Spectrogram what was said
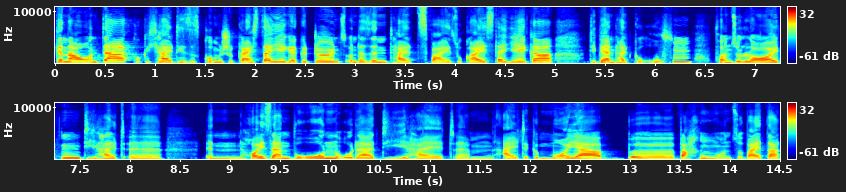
Genau, und da gucke ich halt dieses komische Geisterjäger-Gedöns und da sind halt zwei so Geisterjäger, die werden halt gerufen von so Leuten, die halt äh, in Häusern wohnen oder die halt ähm, alte Gemäuer bewachen und so weiter.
